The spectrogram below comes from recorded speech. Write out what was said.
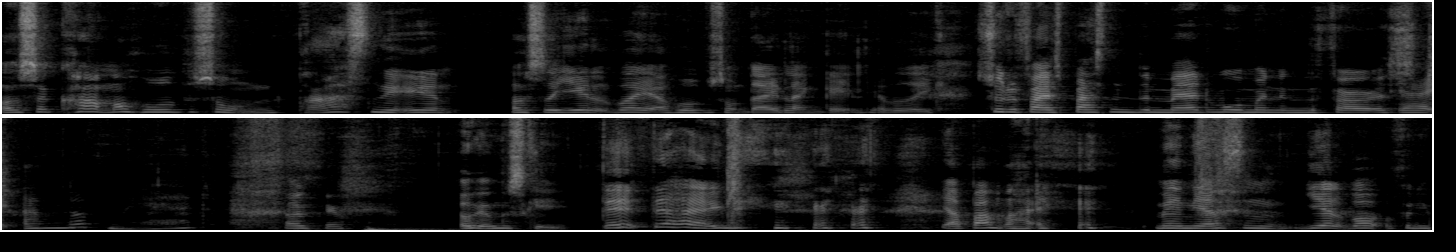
Og så kommer hovedpersonen bræsende ind, og så hjælper jeg hovedpersonen. Der er et eller andet galt, jeg ved ikke. så er du faktisk bare sådan the mad woman in the forest. Jeg er, I'm not mad. Okay. Okay, måske. Det, det har jeg ikke jeg er bare mig. Men jeg sådan hjælper, fordi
